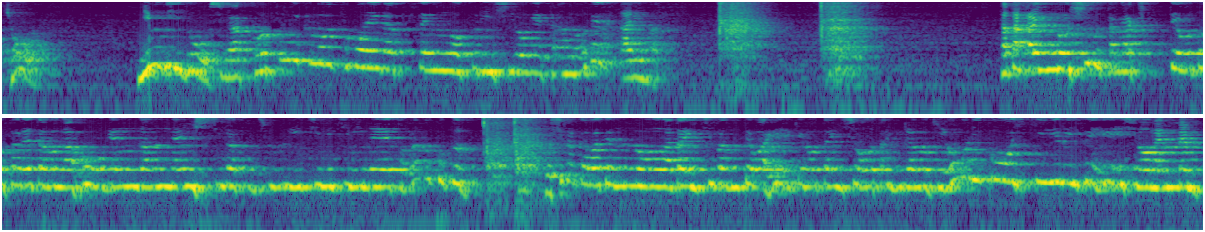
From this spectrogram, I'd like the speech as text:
兄弟、身内同士が骨肉の巴合戦を繰り広げたのであります。戦いの火蓋が切って落とされたのが方言元年7月11日未明虎の国。後白河天皇が第一番手は平家の大将平の清盛公率いる伊勢兵士の面々。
